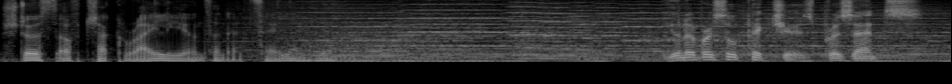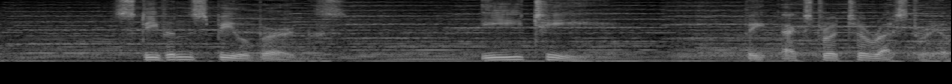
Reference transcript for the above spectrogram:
stößt auf Chuck Riley, unseren Erzähler hier. Universal Pictures presents Steven Spielberg's E.T. The Extraterrestrial.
